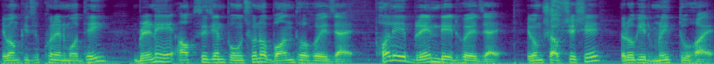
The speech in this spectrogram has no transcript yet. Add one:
এবং কিছুক্ষণের মধ্যেই ব্রেনে অক্সিজেন পৌঁছানো বন্ধ হয়ে যায়। ফলে ব্রেন ডেড হয়ে যায় এবং সবশেষে রোগীর মৃত্যু হয়।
